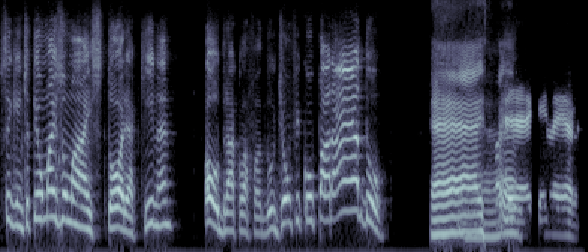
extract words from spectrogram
O seguinte, eu tenho mais uma história aqui, né? Ó, o Drácula falando, o John ficou parado. É, isso aí. É, quem lembra?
